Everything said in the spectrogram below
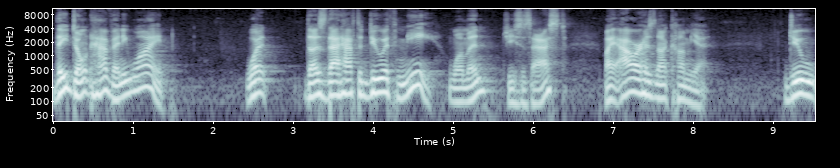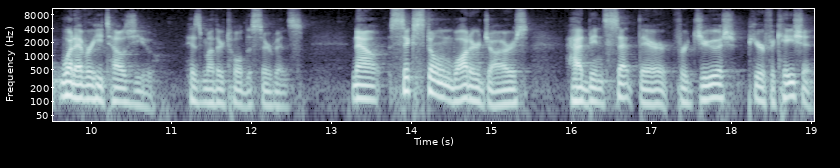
They don't have any wine. What does that have to do with me, woman? Jesus asked. My hour has not come yet. Do whatever he tells you, his mother told the servants. Now, six stone water jars had been set there for Jewish purification.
